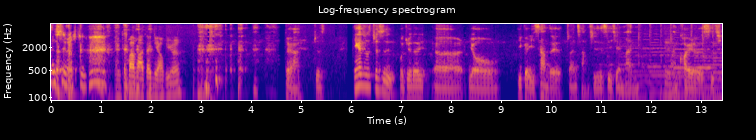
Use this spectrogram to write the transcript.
没事没事，两个爸爸在聊天。对啊，就是。应该说，就是我觉得，呃，有一个以上的专场，其实是一件蛮蛮快乐的事情。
